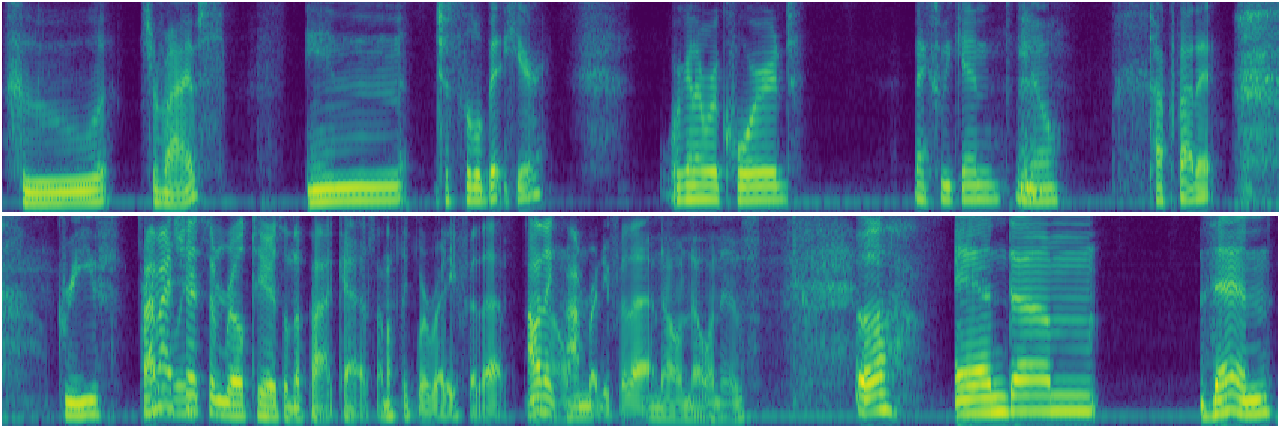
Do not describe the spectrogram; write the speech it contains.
who survives in just a little bit here. We're to record next weekend, you Yeah. know, talk about it, grieve. I might shed some real tears on the podcast. I don't think we're ready for that. I don't think I'm ready for that. No, no one is. Ugh. And um, then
